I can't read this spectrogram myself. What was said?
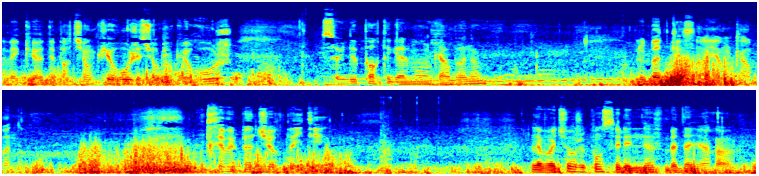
avec euh, des parties en cuir rouge et sur cuir rouge. Seuil de porte également en carbone. Le bas de caisse arrière en carbone. Très belle peinture pailletée. La voiture, je pense, elle est neuve. Bah, D'ailleurs, euh,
